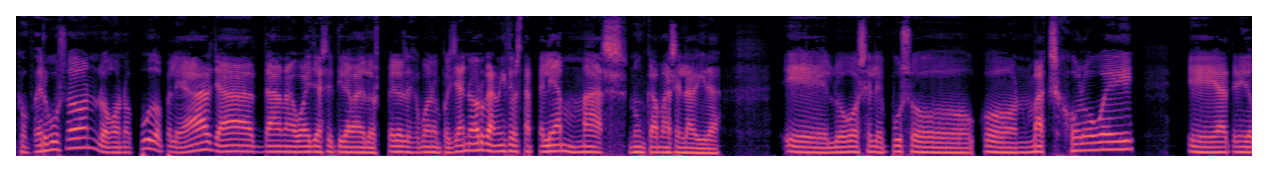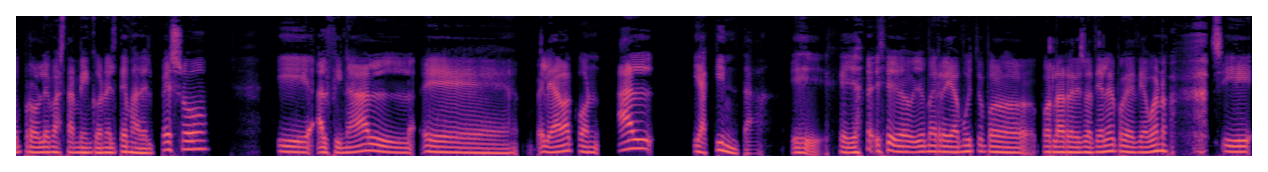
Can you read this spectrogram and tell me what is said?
con Ferguson, luego no pudo pelear, ya Dana White ya se tiraba de los pelos, dije, bueno, pues ya no organizo esta pelea más, nunca más en la vida. Eh, luego se le puso con Max Holloway, eh, ha tenido problemas también con el tema del peso y al final eh, peleaba con Al y a Quinta. Y yo, me reía mucho por, por, las redes sociales porque decía, bueno, si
